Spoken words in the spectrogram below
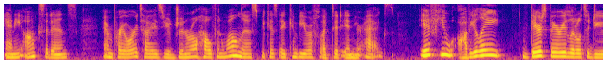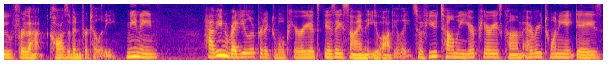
antioxidants and prioritize your general health and wellness because it can be reflected in your eggs. If you ovulate, there's very little to do for that cause of infertility, meaning having regular predictable periods is a sign that you ovulate. So if you tell me your periods come every 28 days,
